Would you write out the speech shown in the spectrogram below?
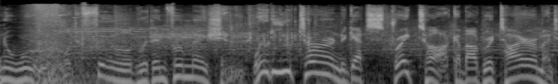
In a world filled with information, where do you turn to get straight talk about retirement,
